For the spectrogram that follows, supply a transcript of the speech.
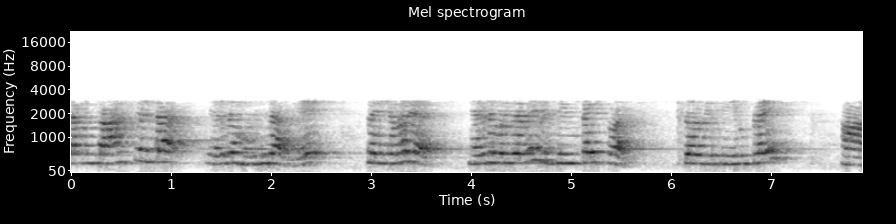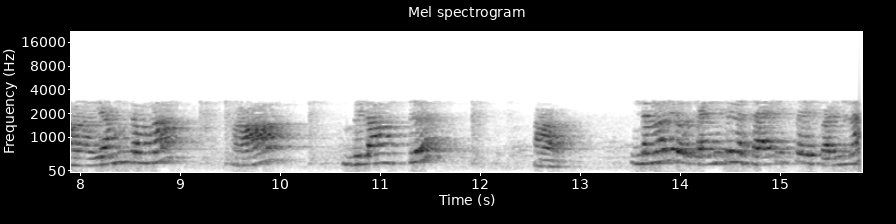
நம்ம கான்ஸ்டன்டா எழுத முடிஞ்சாலே ஸோ இந்த மாதிரி எழுத முடிஞ்சாலே with imply for so with imply M comma ஆ பிலாங்ஸ் டு ஆர் இந்த மாதிரி ஒரு கண்டிஷனை சாட்டிஸ்ஃபை பண்ணா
